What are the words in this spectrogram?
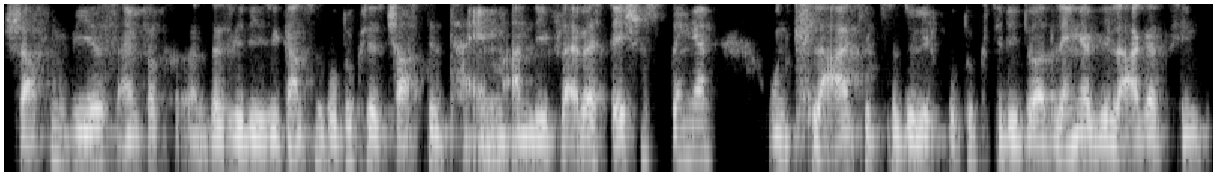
schaffen wir es einfach, dass wir diese ganzen Produkte just in time an die Flyby Stations bringen. Und klar gibt es natürlich Produkte, die dort länger gelagert sind.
